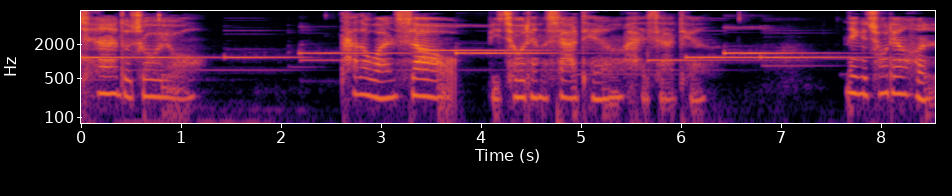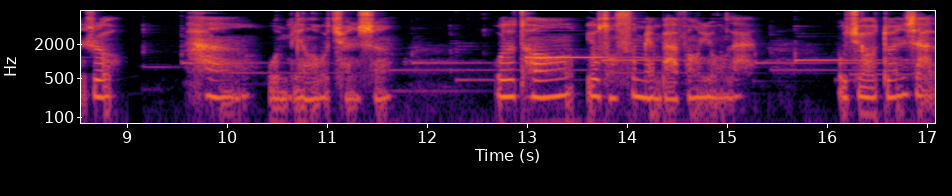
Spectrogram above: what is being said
亲爱的周游，他的玩笑比秋天的夏天还夏天。那个秋天很热，汗吻遍了我全身，我的疼又从四面八方涌来，我就要蹲下来了。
